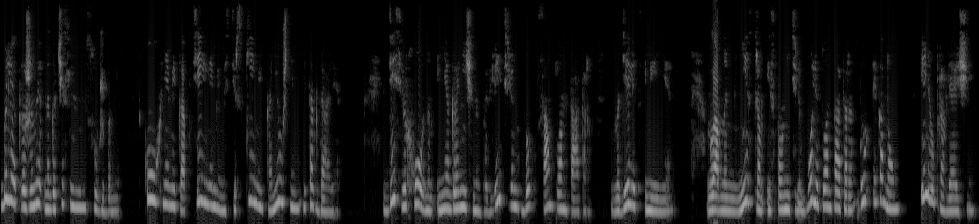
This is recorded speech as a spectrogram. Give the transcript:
были окружены многочисленными службами – кухнями, коптильнями, мастерскими, конюшнями и так далее. Здесь верховным и неограниченным повелителем был сам плантатор, владелец имения. Главным министром и исполнителем воли плантатора был эконом или управляющий.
